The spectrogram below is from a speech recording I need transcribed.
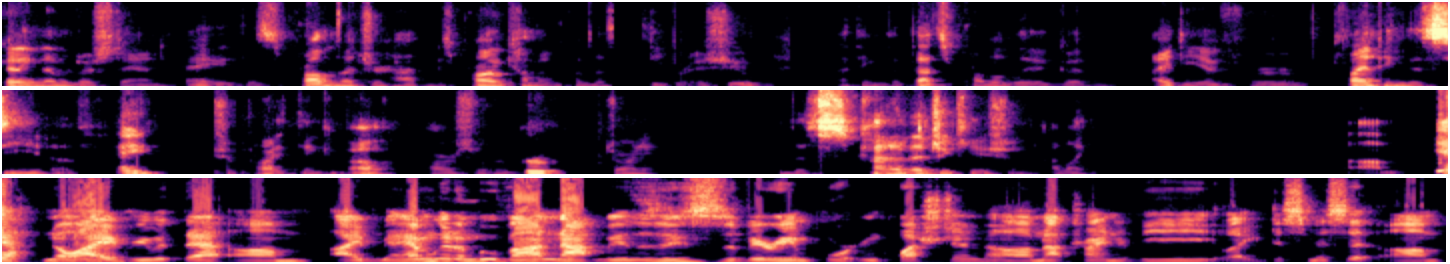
getting them to understand, hey, this problem that you're having is probably coming from this deeper issue. I think that that's probably a good idea for planting the seed of, hey, you should probably think about our sort of group joining this kind of education. I like. Um, yeah, no, I agree with that. Um, I am going to move on, not because this is a very important question. Uh, I'm not trying to be like dismiss it. Um,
